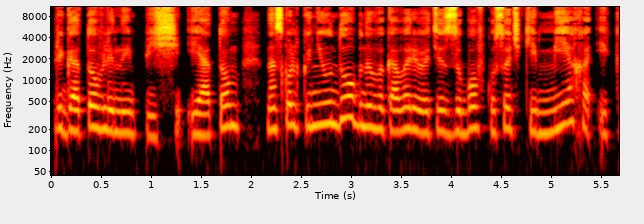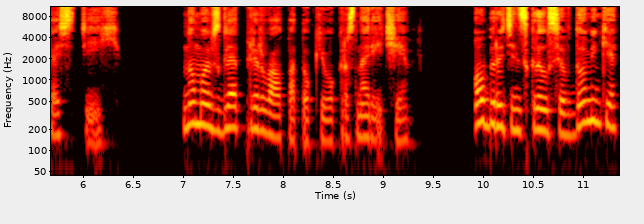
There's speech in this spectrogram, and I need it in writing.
приготовленной пищи и о том, насколько неудобно выковыривать из зубов кусочки меха и костей. Но мой взгляд прервал поток его красноречия. Оборотень скрылся в домике,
